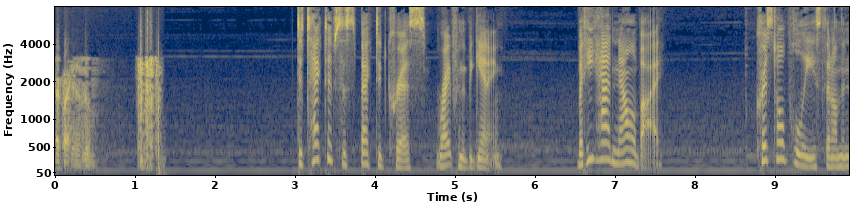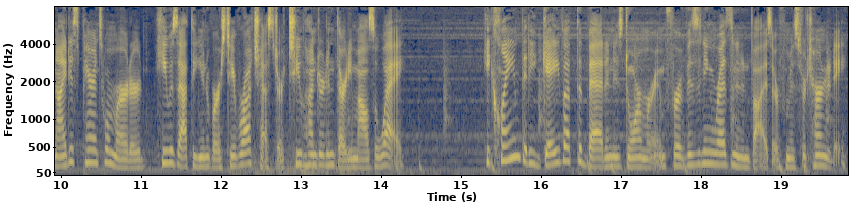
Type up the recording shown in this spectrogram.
Bye bye. Detectives suspected Chris right from the beginning, but he had an alibi. Chris told police that on the night his parents were murdered, he was at the University of Rochester, 230 miles away. He claimed that he gave up the bed in his dorm room for a visiting resident advisor from his fraternity,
